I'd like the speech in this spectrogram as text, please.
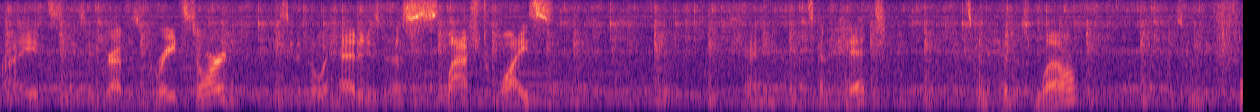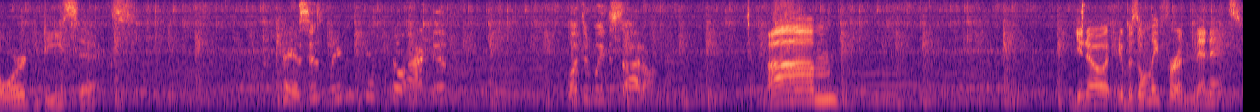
Right, he's gonna grab his great sword. He's gonna go ahead and he's gonna slash twice. Okay, that's gonna hit. It's gonna hit as well. It's gonna be four d six. Hey, is his leadership still active? What did we decide on that? Um, you know, it was only for a minute.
